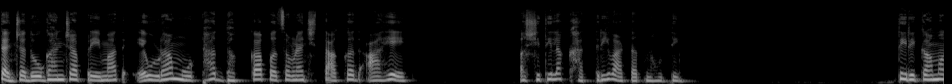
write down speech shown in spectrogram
त्यांच्या दोघांच्या प्रेमात एवढा मोठा धक्का पचवण्याची ताकद आहे अशी तिला खात्री वाटत नव्हती. ती रिकामा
